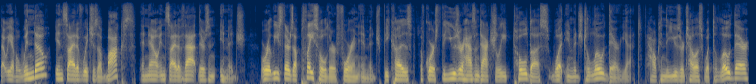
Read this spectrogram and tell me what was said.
that we have a window inside of which is a box, and now inside of that there's an image or at least there's a placeholder for an image, because, of course, the user hasn't actually told us what image to load there yet. How can the user tell us what to load there?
